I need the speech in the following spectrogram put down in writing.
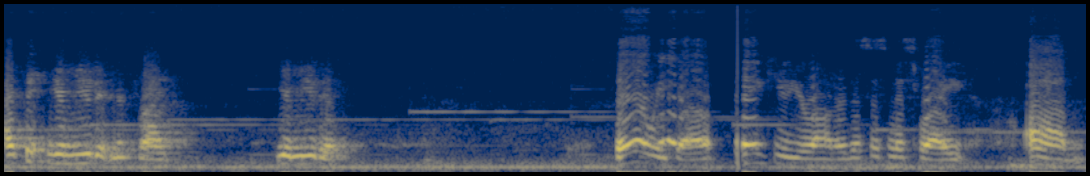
I think you're muted, Ms. Wright. You're muted. There we go. Thank you, Your Honor. This is Ms. Wright. Um,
